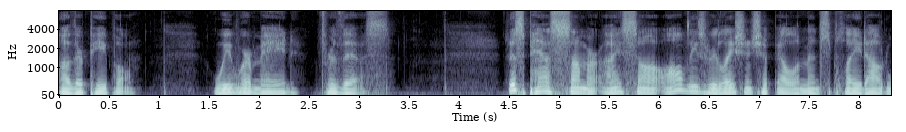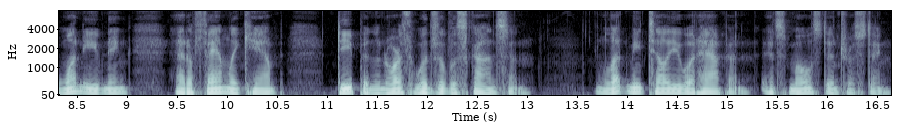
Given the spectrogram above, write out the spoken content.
other people. We were made for this. This past summer, I saw all these relationship elements played out one evening at a family camp deep in the north woods of Wisconsin. Let me tell you what happened. It's most interesting.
